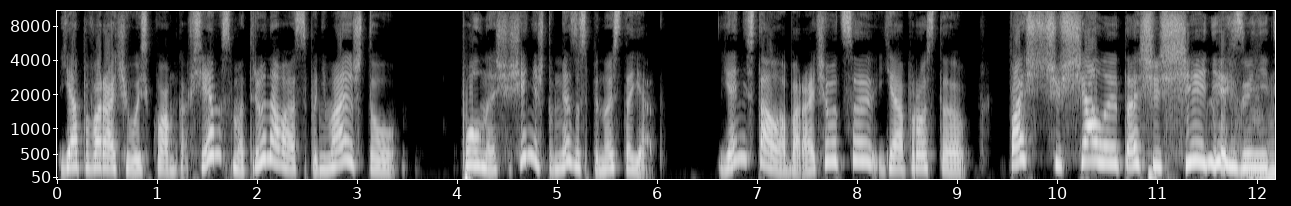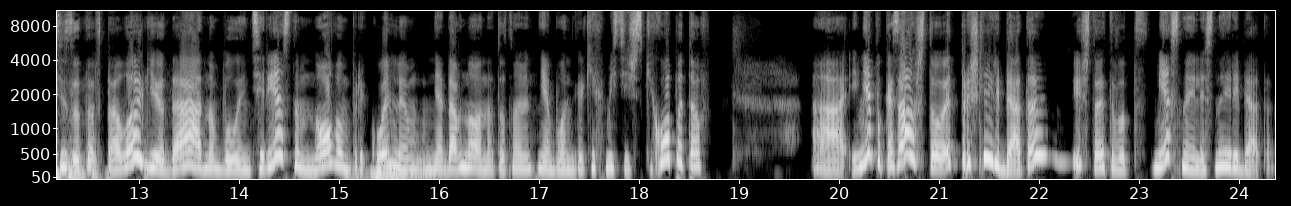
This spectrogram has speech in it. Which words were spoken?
Я поворачиваюсь к вам ко всем, смотрю на вас, понимаю, что полное ощущение, что у меня за спиной стоят. Я не стала оборачиваться, я просто поощущала это ощущение, извините за тавтологию, да, оно было интересным, новым, прикольным. У меня давно на тот момент не было никаких мистических опытов. А, и мне показалось, что это пришли ребята, и что это вот местные лесные ребята.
